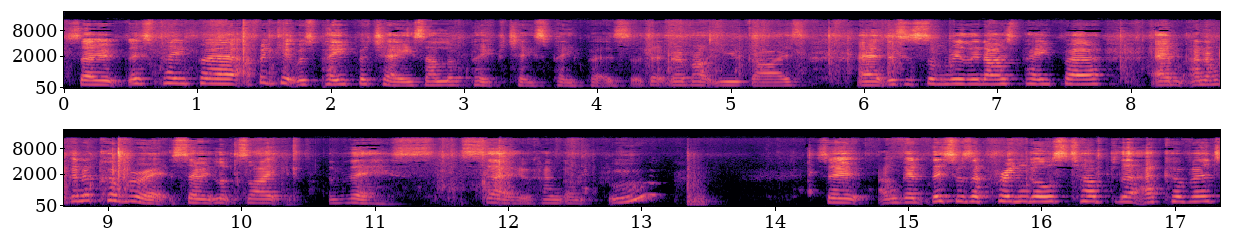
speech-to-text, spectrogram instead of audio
So this paper I think it was Paperchase. I love Paperchase papers. I don't know about you guys. Uh, this is some really nice paper um, and I'm going to cover it so it looks like this. So hang on. Ooh. so I'm going this was a Pringles tub that I covered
